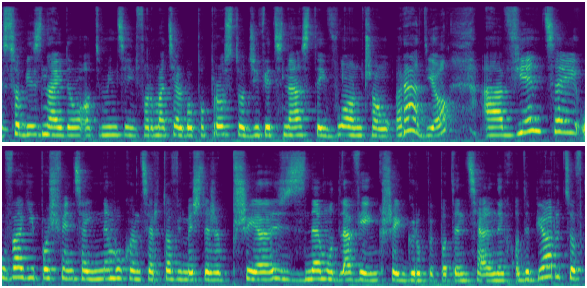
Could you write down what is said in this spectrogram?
sobie znajdą o tym więcej informacji albo po prostu o 19 włączą radio, a więcej uwagi poświęca innemu koncertowi, myślę, że przyjaznemu dla większej grupy potencjalnych odbiorców.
